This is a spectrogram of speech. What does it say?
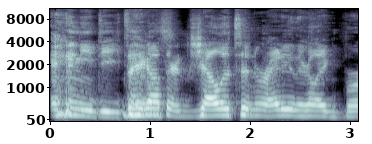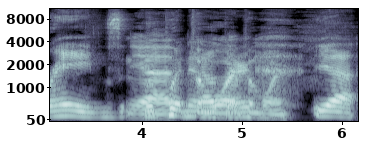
any details. They got their gelatin ready. They're like brains. yeah, We're putting it put out more, there. put more. Yeah.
